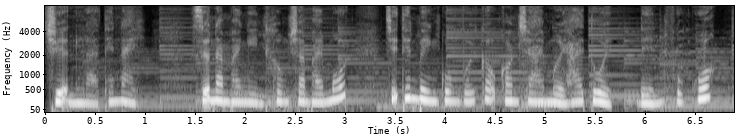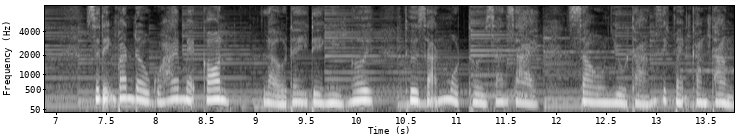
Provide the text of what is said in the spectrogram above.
Chuyện là thế này, giữa năm 2021, chị Thiên Bình cùng với cậu con trai 12 tuổi đến Phú Quốc. Dự định ban đầu của hai mẹ con là ở đây để nghỉ ngơi, thư giãn một thời gian dài sau nhiều tháng dịch bệnh căng thẳng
